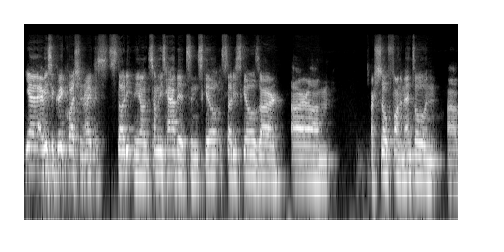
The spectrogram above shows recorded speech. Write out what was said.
Yeah, I mean it's a great question, right? Because study, you know, some of these habits and skill study skills are are um, are so fundamental and uh,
